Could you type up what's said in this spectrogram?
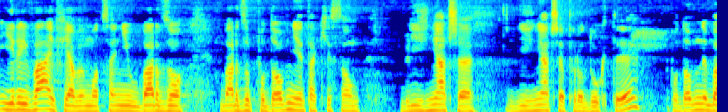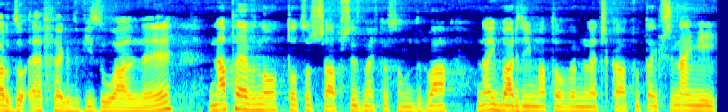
i Revive ja bym ocenił bardzo, bardzo podobnie. Takie są bliźniacze, bliźniacze produkty. Podobny bardzo efekt wizualny. Na pewno to, co trzeba przyznać, to są dwa najbardziej matowe mleczka, tutaj przynajmniej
